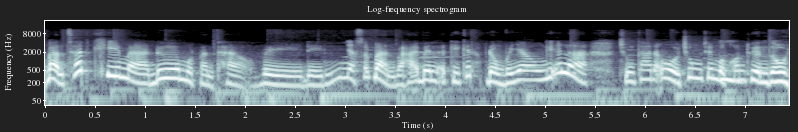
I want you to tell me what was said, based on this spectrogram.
bản chất khi mà đưa một bản thảo về đến nhà xuất bản và hai bên đã ký kết hợp đồng với nhau nghĩa là chúng ta đã ngồi chung trên một ừ. con thuyền rồi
